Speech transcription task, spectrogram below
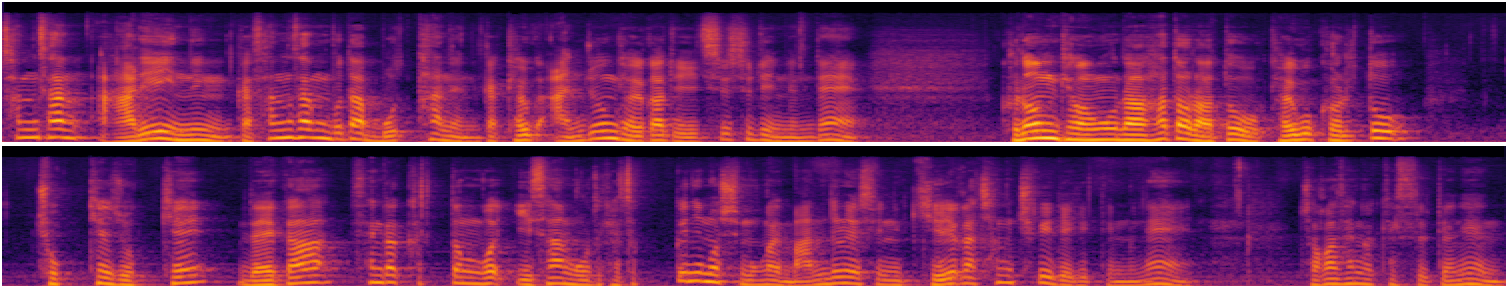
상상 아래에 있는 그러니까 상상보다 못하는 그러니까 결국 안 좋은 결과도 있을 수도 있는데 그런 경우라 하더라도 결국 그걸 또 좋게 좋게 내가 생각했던 것 이상으로 계속 끊임없이 뭔가를 만들어낼 수 있는 기회가 창출이 되기 때문에 제가 생각했을 때는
